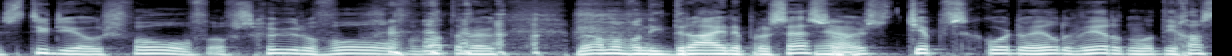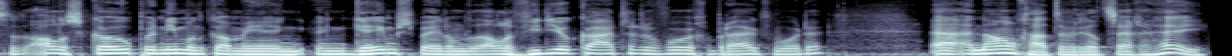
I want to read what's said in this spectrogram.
studio's vol of, of schuren vol of wat dan ook. Met allemaal van die draaiende processors. Chips gekort door heel de wereld, omdat die gasten het alles kopen. Niemand kan meer een, een game spelen, omdat alle videokaarten ervoor gebruikt worden. Eh, en dan gaat de wereld zeggen, hey,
